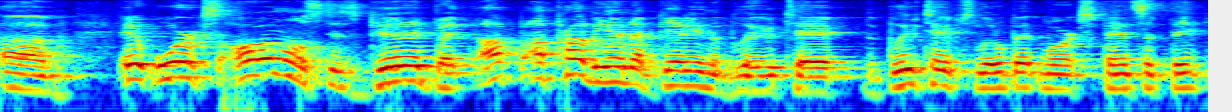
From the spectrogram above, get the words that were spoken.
um, it works almost as good, but I'll, I'll, probably end up getting the blue tape. The blue tape's a little bit more expensive. The,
